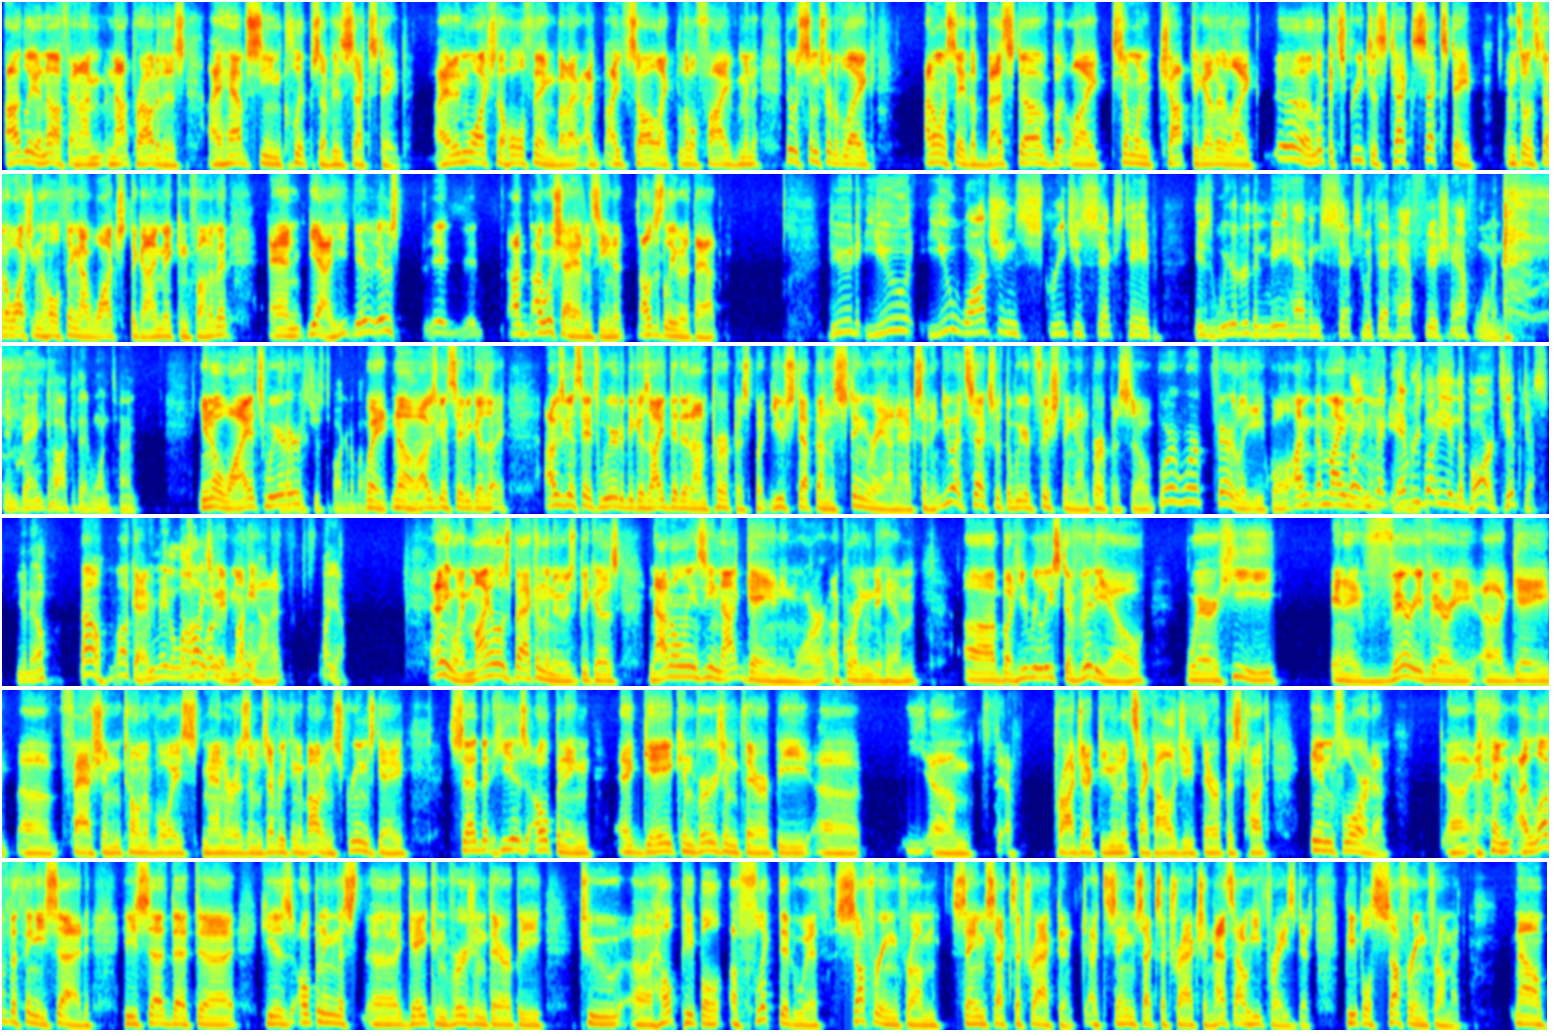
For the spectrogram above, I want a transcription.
oddly enough, and I'm not proud of this, I have seen clips of his sex tape. I didn't watch the whole thing, but I I, I saw like little five minute. There was some sort of like I don't want to say the best of, but like someone chopped together like, look at Screech's text sex tape. And so instead of watching the whole thing, I watched the guy making fun of it. And yeah, he it, it was. It, it, I, I wish I hadn't seen it. I'll just leave it at that. Dude, you you watching Screech's sex tape is weirder than me having sex with that half fish, half woman in Bangkok that one time. You know why it's that I weirder? was just talking about. Wait, no. I was going to say because I, I was going to say it's weirder because I did it on purpose, but you stepped on the stingray on accident. You had sex with the weird fish thing on purpose, so we're we're fairly equal. I'm mine. right. In fact, everybody in the bar tipped us. You know, Oh, okay. we made a lot As long of as you made money on it. Oh yeah. Anyway, Milo's back in the news because not only is he not gay anymore, according to him, uh, but he released a video where he, in a very, very uh, gay uh, fashion, tone of voice, mannerisms, everything about him screams gay, said that he is opening a gay conversion therapy uh, um, th- project, unit, psychology therapist hut in Florida. Uh, and I love the thing he said. He said that uh, he is opening this uh, gay conversion therapy to uh, help people afflicted with suffering from same-sex attraction uh, same-sex attraction that's how he phrased it people suffering from it now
